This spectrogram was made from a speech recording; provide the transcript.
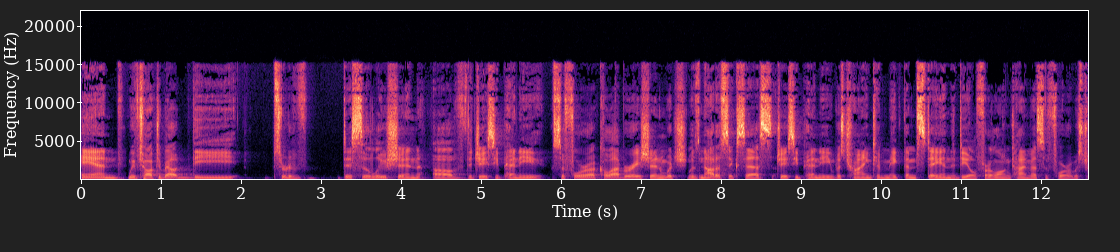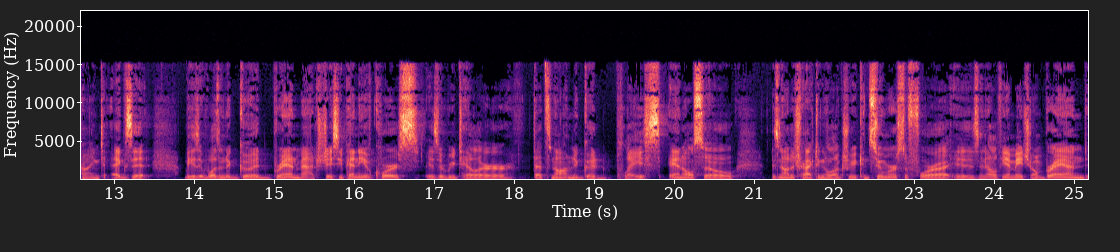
And we've talked about the sort of dissolution of the JCPenney Sephora collaboration, which was not a success. JCPenney was trying to make them stay in the deal for a long time as Sephora was trying to exit because it wasn't a good brand match. JCPenney, of course, is a retailer that's not in a good place and also is not attracting a luxury consumer. Sephora is an LVMH owned brand.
